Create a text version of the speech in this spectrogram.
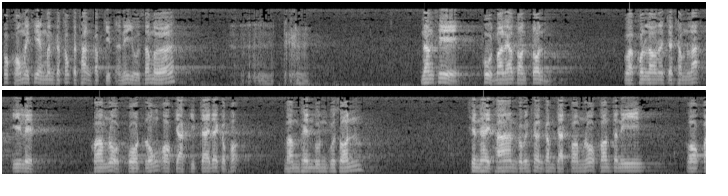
พวกของไม่เที่ยงมันกระทบกระทั่งกับจิต อันนี้อยู่เสมอ ดังที่พูดมาแล้วตอนต้น ว่าคนเรานะจะชำระกิเลสความโลภโกรธหลงออกจากจิตใจได้ก็เพราะบำเพ็ญบุญกุศล เช่นให้ทานก็เป็นเครื่องกำจัดความโลภความตนีออกไป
